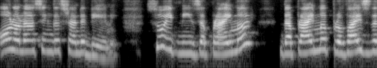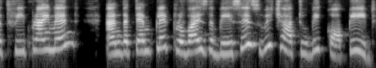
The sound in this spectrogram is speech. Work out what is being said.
or on a single stranded DNA. So it needs a primer. The primer provides the three prime end and the template provides the bases which are to be copied.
